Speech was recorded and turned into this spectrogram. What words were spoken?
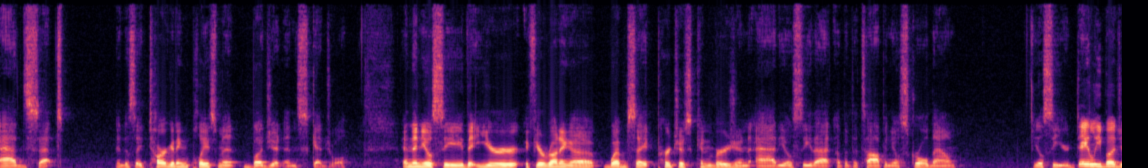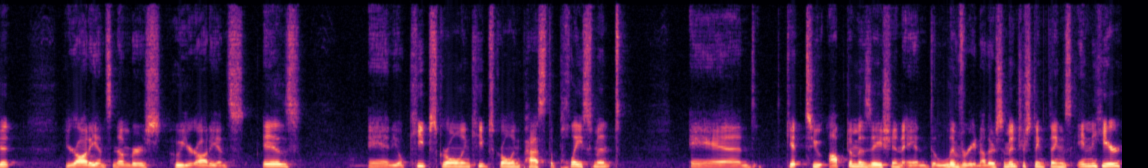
Ad Set and to say targeting, placement, budget, and schedule. And then you'll see that you're if you're running a website purchase conversion ad, you'll see that up at the top and you'll scroll down. You'll see your daily budget, your audience numbers, who your audience is, and you'll keep scrolling, keep scrolling past the placement and get to optimization and delivery. Now, there's some interesting things in here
